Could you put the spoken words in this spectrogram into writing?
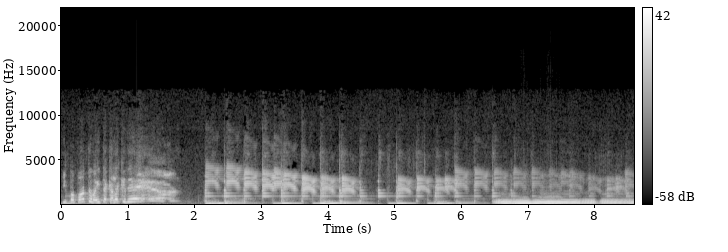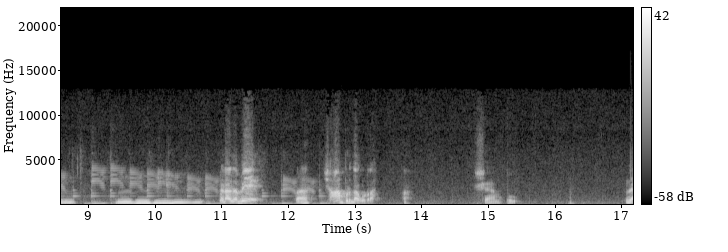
இப்ப பார்த்து வைத்த கலக்குதே. ஏடா தம்பி? ஷாம்பு இருந்தா கொடுறா. ஷாம்பு. இந்த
